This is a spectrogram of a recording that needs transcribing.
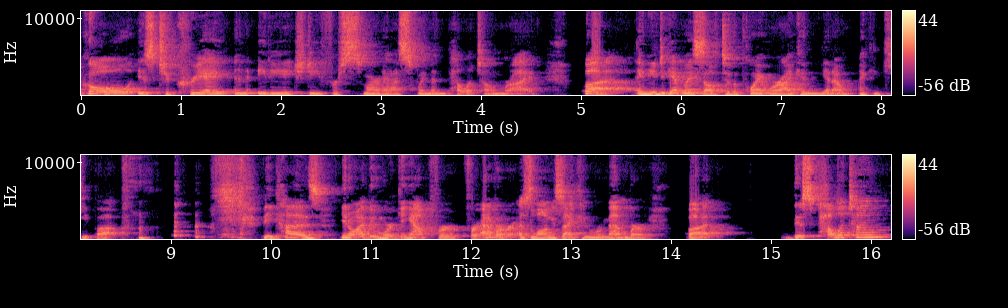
goal is to create an ADHD for smartass women Peloton ride. But I need to get myself to the point where I can, you know, I can keep up. because, you know, I've been working out for forever, as long as I can remember. But this Peloton,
